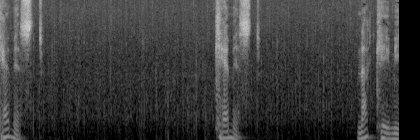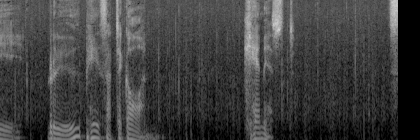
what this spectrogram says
chemist chemist นักเคมี หรือเภสัชกร chemist C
